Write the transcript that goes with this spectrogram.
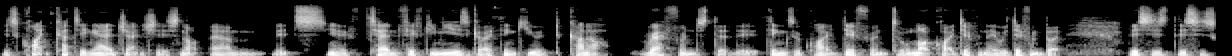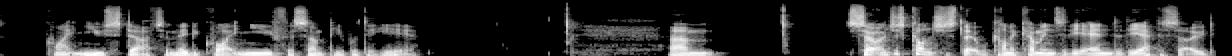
it's quite cutting edge actually. It's not, um, it's, you know, 10, 15 years ago, I think you had kind of referenced that things are quite different or not quite different. They were different, but this is, this is quite new stuff. So maybe quite new for some people to hear. Um, so I'm just conscious that we'll kind of come into the end of the episode.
